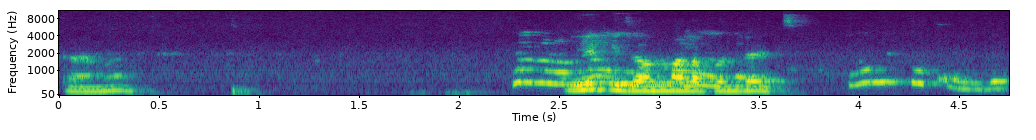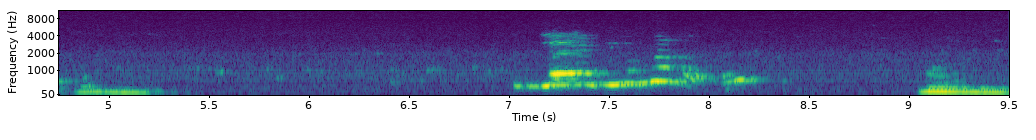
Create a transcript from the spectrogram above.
काय सगळं ये की जाऊन मला पण जायचं. तुम्हाला कुठं आवडलं? तुला घेऊन जाणार का? हम्म.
